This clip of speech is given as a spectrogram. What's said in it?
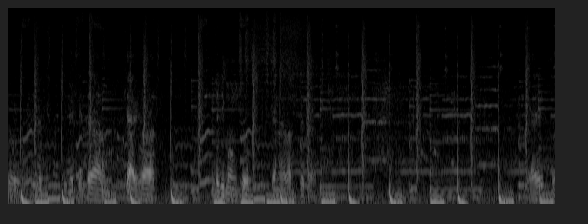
look, we look into um, carry her to the Mount Hope General Hospital. Right, so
